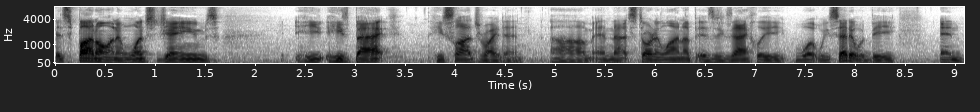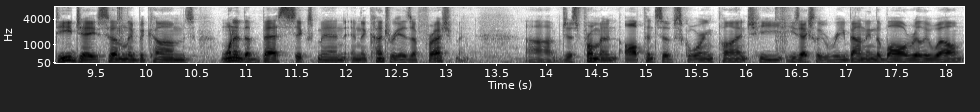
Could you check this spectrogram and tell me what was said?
it's spot on. And once James he he's back, he slides right in, um, and that starting lineup is exactly what we said it would be. And DJ suddenly becomes one of the best six men in the country as a freshman. Um, just from an offensive scoring punch, he he's actually rebounding the ball really well.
